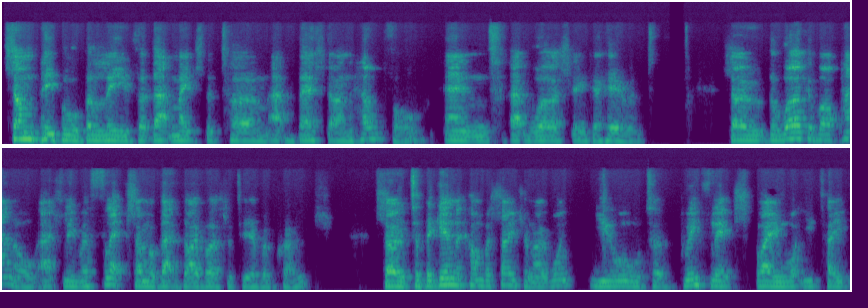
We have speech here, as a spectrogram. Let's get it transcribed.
Some people believe that that makes the term at best unhelpful and at worst incoherent. So the work of our panel actually reflects some of that diversity of approach. So to begin the conversation, I want you all to briefly explain what you take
